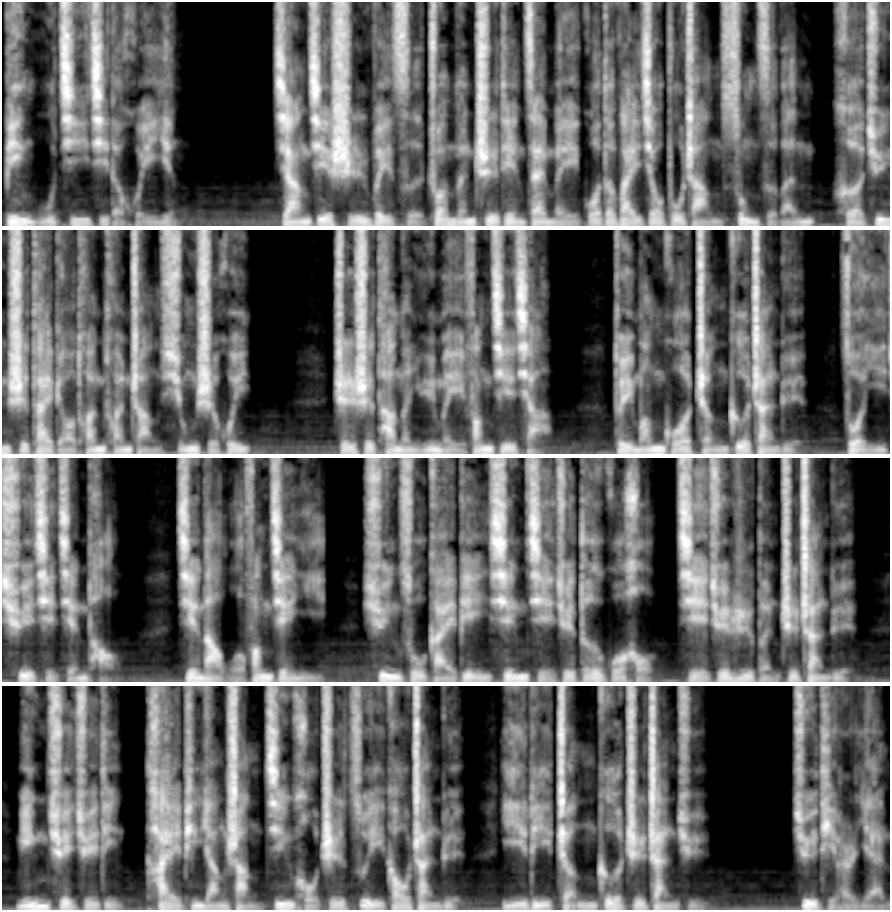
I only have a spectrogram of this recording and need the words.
并无积极的回应。蒋介石为此专门致电在美国的外交部长宋子文和军事代表团团长熊式辉，指示他们与美方接洽，对盟国整个战略做一确切检讨，接纳我方建议，迅速改变先解决德国后解决日本之战略，明确决定太平洋上今后之最高战略。以立整个之战局。具体而言，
